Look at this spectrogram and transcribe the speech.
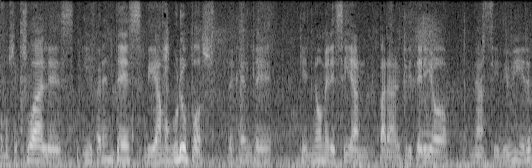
homosexuales diferentes, digamos, grupos de gente que no merecían para el criterio nazi vivir.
